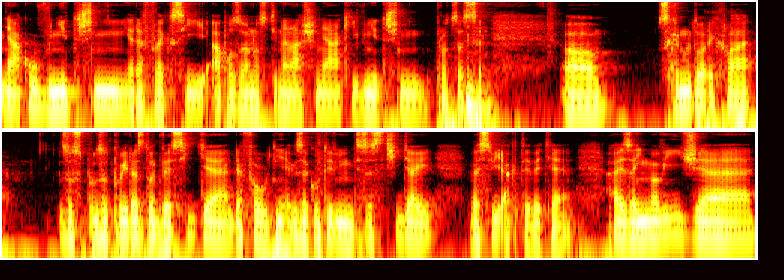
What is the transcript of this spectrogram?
nějakou vnitřní reflexí a pozorností na naše nějaký vnitřní procesy. Mm. Uh, schrnu to rychle. Zodpovídat do dvě sítě, defaultní, exekutivní, ty se střídají ve své aktivitě. A je zajímavý, že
